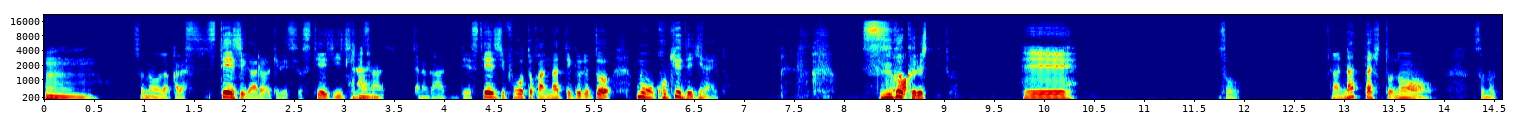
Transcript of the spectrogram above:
うん。その、だからステージがあるわけですよ。ステージ1、2、3、4みたいなのがあって、ステージ4とかになってくると、もう呼吸できないと。すごい苦しいと。へえそう。なった人の、その手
